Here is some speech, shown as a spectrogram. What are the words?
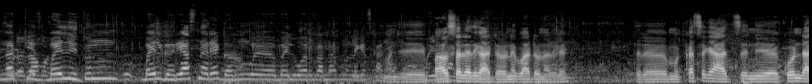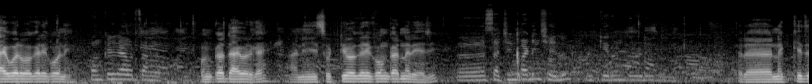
नक्कीच. बैल इथून बैल घरी असणार आहे घरून बैल वर जाणार ना लगेच खाणार म्हणजे पावसाळ्यात घाटावर नाही पाठवणार काय? तर मग कसं काय आजचं नि- कोण ड्रायव्हर वगैरे कोण आहे? पंकज ड्रायव्हर चांगला. पंकज ड्रायव्हर काय? आणि सुट्टी वगैरे कोण करणार आहे याची? सचिन पाटील शेलू आणि किरण तर नक्कीच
